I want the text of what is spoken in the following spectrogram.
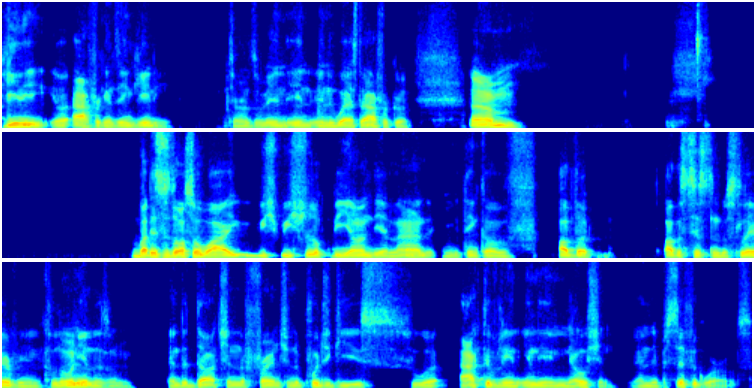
Guinea, uh, Africans in Guinea in terms of in in, in West Africa. Um, but this is also why we, we should look beyond the Atlantic and we think of other other systems of slavery and colonialism and the Dutch and the French and the Portuguese who were actively in, in the Indian Ocean and the Pacific worlds.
